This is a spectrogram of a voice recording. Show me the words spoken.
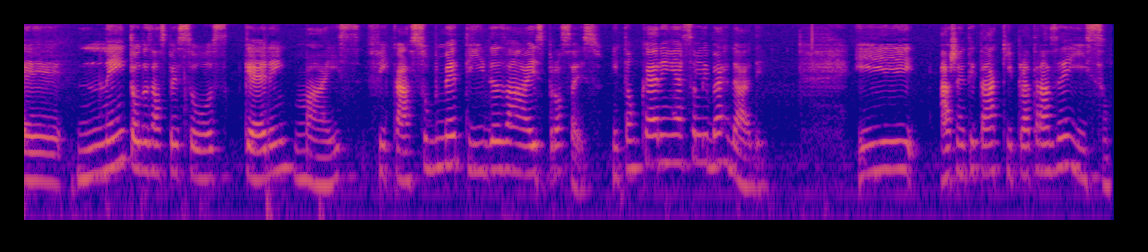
é, nem todas as pessoas querem mais ficar submetidas a esse processo. Então, querem essa liberdade. E a gente está aqui para trazer isso,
